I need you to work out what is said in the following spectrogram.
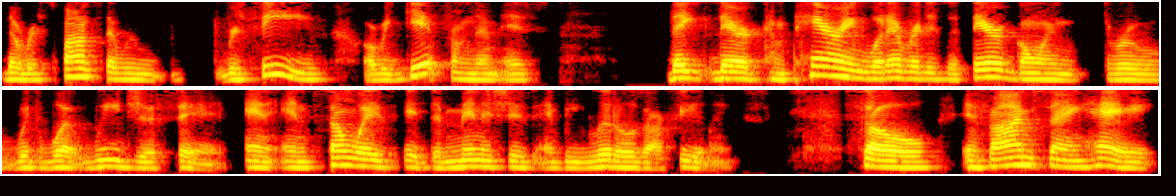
the response that we receive or we get from them is they they're comparing whatever it is that they're going through with what we just said. And in some ways it diminishes and belittles our feelings. So if i'm saying hey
